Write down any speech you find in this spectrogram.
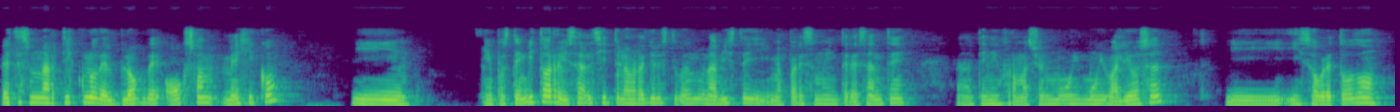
Este es un artículo del blog de Oxfam México y, pues te invito a revisar el sitio. La verdad yo le estuve dando una vista y me parece muy interesante. Ah, tiene información muy muy valiosa y, y sobre todo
